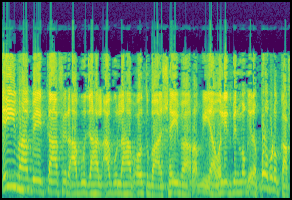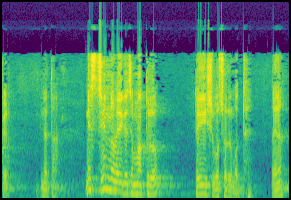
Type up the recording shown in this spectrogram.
এইভাবে কাফের আবু জাহাল, আবু লাহাব অতবা সাইবা রবিয়া, ওয়ালিদ বিন মগিরা বড় বড় কাফের নেতা নিশ্চিন্ন হয়ে গেছে মাত্র তেইশ বছরের মধ্যে, তাই না?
